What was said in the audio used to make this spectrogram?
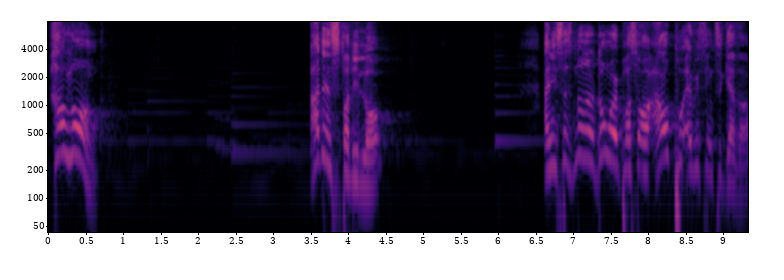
How long? I didn't study law. And he says, No, no, don't worry, Pastor, I'll put everything together.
